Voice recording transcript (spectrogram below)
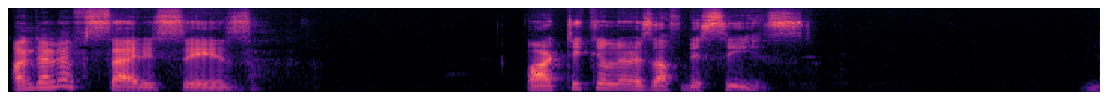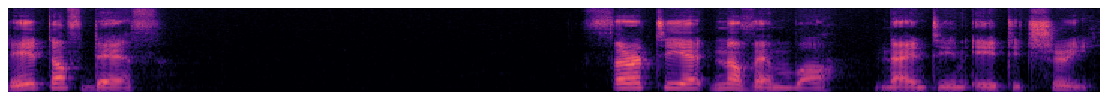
On the left side it says particulars of deceased, date of death 30th November 1983.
